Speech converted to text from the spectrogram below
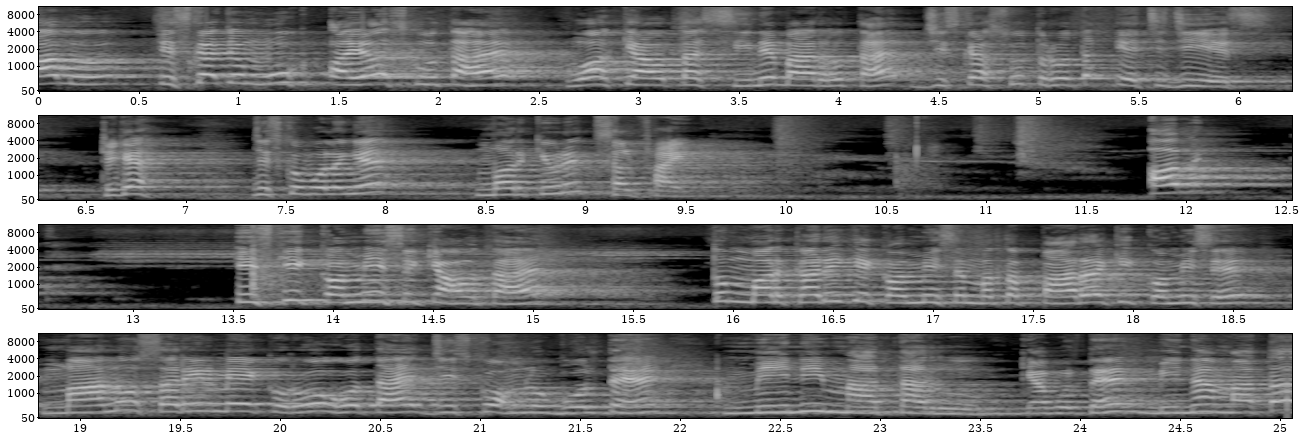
अब इसका जो मुख्य अयस्क होता है, वह क्या होता है? सीने बार होता है, जिसका सूत्र होता है एच जी एस ठीक है? जिसको बोलेंगे मर्क्यूरिक सल्फाइड। अब इसकी कमी से क्या होता है? तो मरकरी की कमी से मतलब पारा की कमी से मानव शरीर में एक रोग होता है, जिसको हम लोग बोलते हैं मीनी माता रोग। क्या बोलते हैं? मीना माता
